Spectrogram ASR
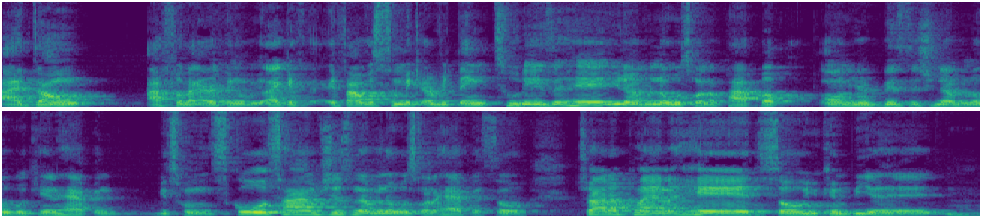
I don't, I feel like everything will be like if, if I was to make everything two days ahead, you never know what's going to pop up on your business. You never know what can happen between school times. You just never know what's going to happen. So try to plan ahead so you can be ahead. Mm-hmm.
